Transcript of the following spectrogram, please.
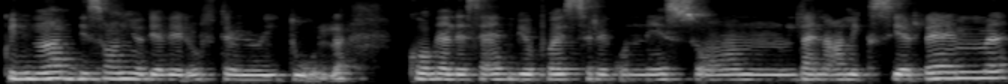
quindi non ha bisogno di avere ulteriori tool come ad esempio può essere connesso a un Dynamics CRM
